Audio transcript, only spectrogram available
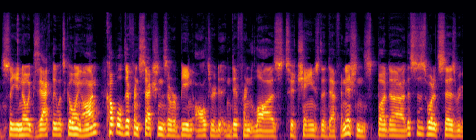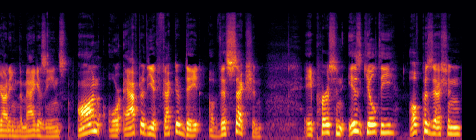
so you know exactly what's going on. A couple different sections that are being altered in different laws to change the definitions, but uh, this is what it says regarding the magazines. On or after the effective date of this section, a person is guilty of possession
